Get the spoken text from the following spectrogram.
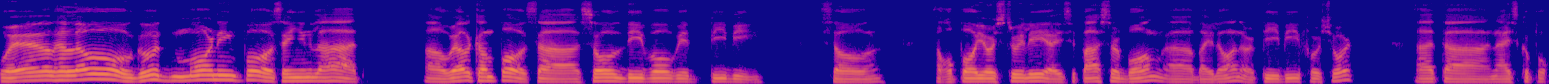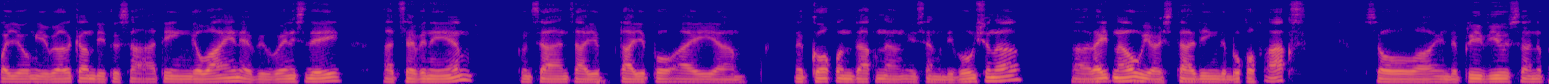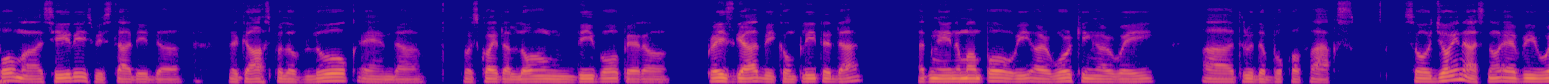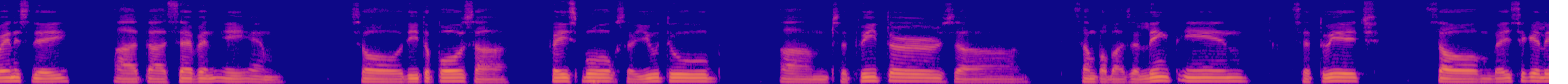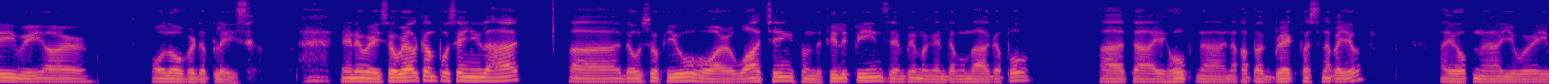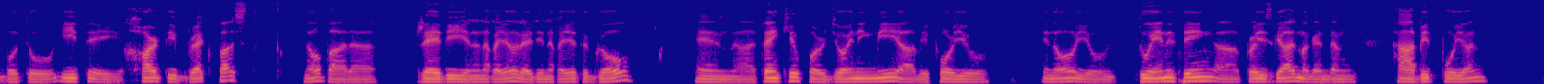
Well, hello! Good morning po sa inyong lahat. Ah, welcome po sa Soul Devo with PB. So, ako po yours truly ay si Pastor Bong ah, Bailon or PB for short. At ah, nais ko po kayong i-welcome dito sa ating gawain every Wednesday at 7 a.m. kung saan tayo, tayo po ay um, nagko-conduct ng isang devotional. Ah, right now, we are studying the book of Acts. So, uh, in the previous ano po, mga series, we studied uh, the Gospel of Luke and uh, it was quite a long devo pero praise God, we completed that. At ngayon naman po, we are working our way uh, through the book of Acts. So, join us no every Wednesday at uh, 7 a.m. So, dito po sa Facebook, sa YouTube, um, sa Twitter, sa? Sa LinkedIn, sa Twitch. So basically, we are all over the place. anyway, so welcome po sa inyo lahat. Uh, those of you who are watching from the Philippines, siyempre magandang umaga po. At uh, I hope na nakapag-breakfast na kayo. I hope na you were able to eat a hearty breakfast, no? Para ready ano na kayo, ready na kayo to go. And uh, thank you for joining me uh, before you, you know, you do anything. Uh, praise God, magandang habit po yon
